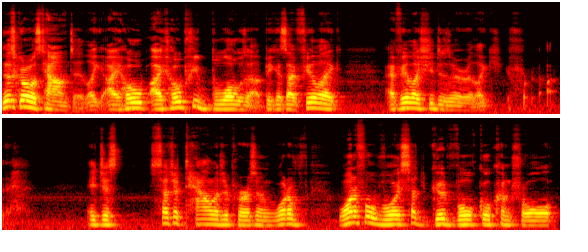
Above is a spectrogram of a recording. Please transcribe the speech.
this girl is talented. Like I hope I hope she blows up because I feel like I feel like she deserves it. Like it just such a talented person. What a wonderful voice, such good vocal control,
